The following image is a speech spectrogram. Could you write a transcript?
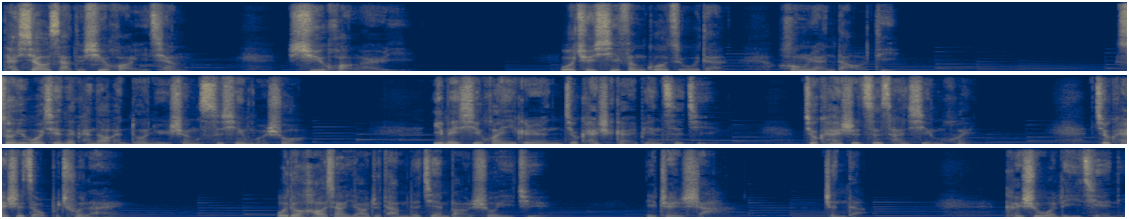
他潇洒的虚晃一枪，虚晃而已。我却戏份过足的轰然倒地，所以我现在看到很多女生私信我说，因为喜欢一个人就开始改变自己，就开始自惭形秽，就开始走不出来。我都好想摇着他们的肩膀说一句：“你真傻，真的。”可是我理解你，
